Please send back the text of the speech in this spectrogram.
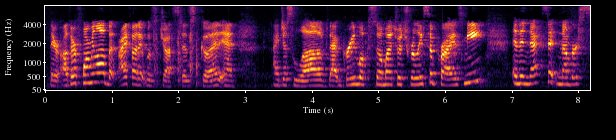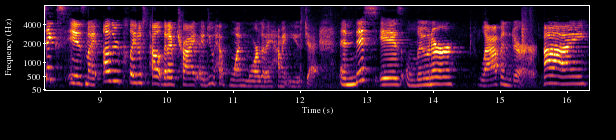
their other formula, but I thought it was just as good. And I just loved that green look so much, which really surprised me. And then next at number six is my other Kaleidos palette that I've tried. I do have one more that I haven't used yet. And this is Lunar Lavender. I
